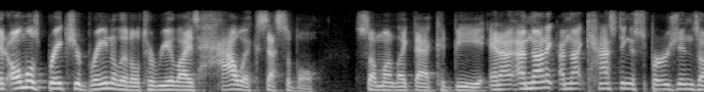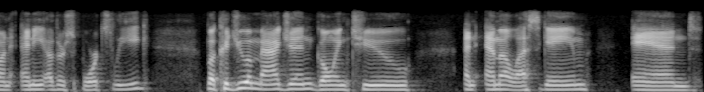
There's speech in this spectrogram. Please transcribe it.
it almost breaks your brain a little to realize how accessible someone like that could be. And I, am not I'm not casting aspersions on any other sports league, but could you imagine going to an MLS game and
